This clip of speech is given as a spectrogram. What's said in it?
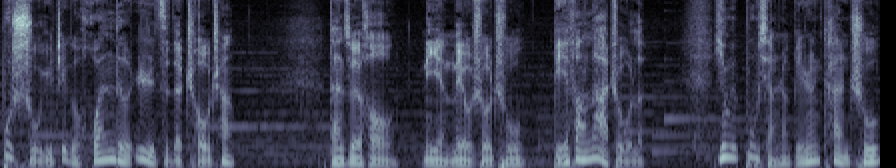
不属于这个欢乐日子的惆怅，但最后你也没有说出别放蜡烛了，因为不想让别人看出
